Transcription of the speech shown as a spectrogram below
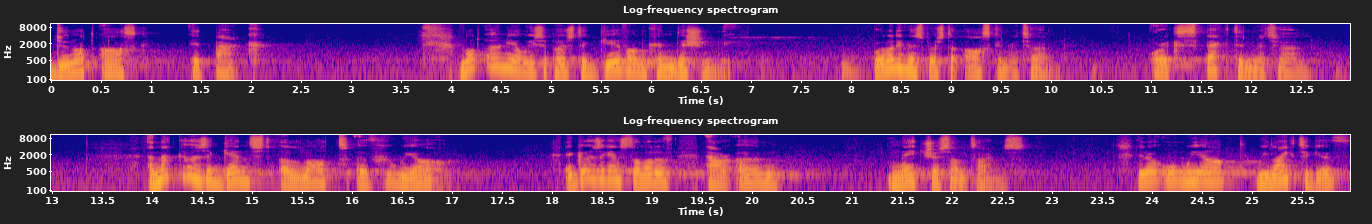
do not ask it back. Not only are we supposed to give unconditionally, we're not even supposed to ask in return or expect in return. And that goes against a lot of who we are. It goes against a lot of our own nature sometimes. You know, we are we like to give,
